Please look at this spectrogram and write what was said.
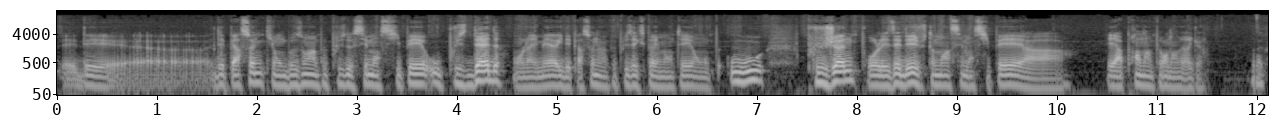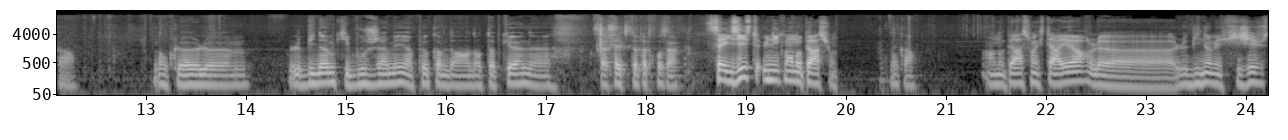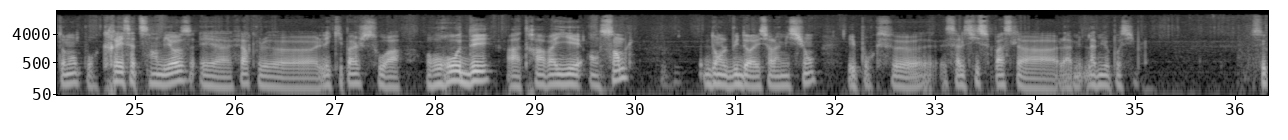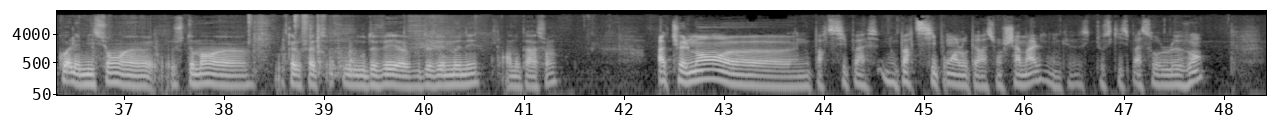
des, euh, des, personnes qui ont besoin un peu plus de s'émanciper ou plus d'aide. On l'a aimé avec des personnes un peu plus expérimentées ou plus jeunes pour les aider justement à s'émanciper et à prendre un peu en envergure. D'accord. Donc le, le, binôme qui bouge jamais, un peu comme dans, Top Gun, euh, ça n'existe pas trop ça? Ça existe uniquement en opération. D'accord. En opération extérieure, le, binôme est figé justement pour créer cette symbiose et euh, faire que l'équipage soit rodé à travailler ensemble dans le but de réussir la mission et pour que celle-ci se passe la, mieux possible. C'est quoi les missions euh, justement euh, auxquelles vous, vous, devez, vous devez mener en opération? Actuellement, nous, nous, participons à l'opération Chamal, donc tout ce qui se passe au Levant.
